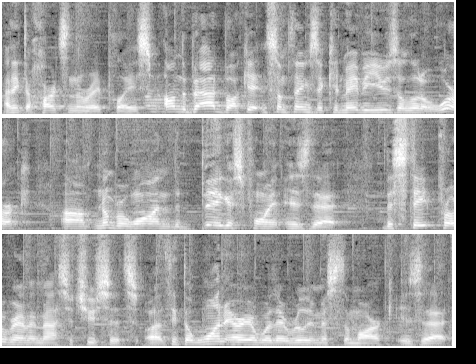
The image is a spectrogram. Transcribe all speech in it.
I think the heart's in the right place. On the bad bucket and some things that could maybe use a little work, um, number one, the biggest point is that the state program in Massachusetts, I think the one area where they really missed the mark is that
